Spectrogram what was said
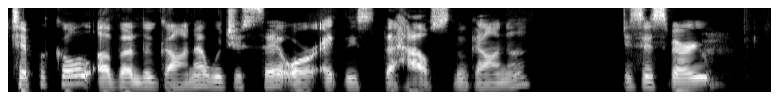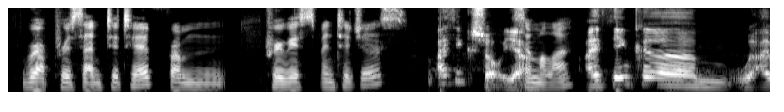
typical of a Lugana, would you say, or at least the house Lugana? Is this very representative from previous vintages? I think so. Yeah. Similar? I think um, I,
